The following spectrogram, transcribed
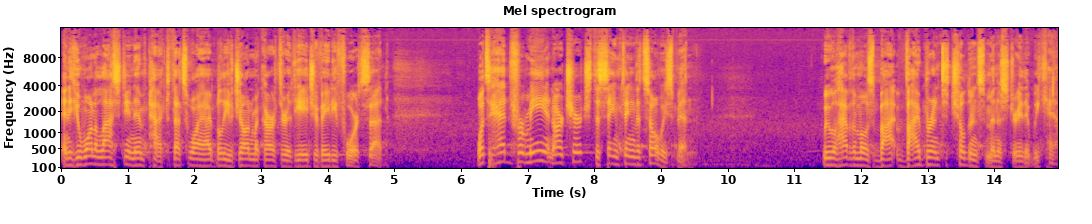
And if you want a lasting impact, that's why I believe John MacArthur at the age of 84 said, What's ahead for me in our church? The same thing that's always been. We will have the most vibrant children's ministry that we can.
